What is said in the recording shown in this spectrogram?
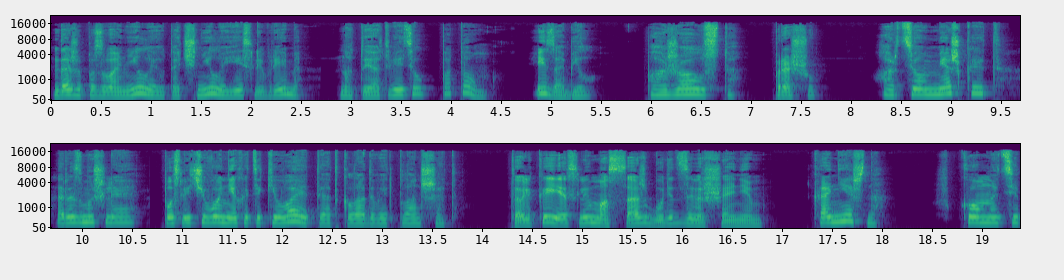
даже позвонила и уточнила, есть ли время, но ты ответил потом и забил. «Пожалуйста, прошу». Артём мешкает, размышляя, после чего нехотя кивает и откладывает планшет. «Только если массаж будет завершением». «Конечно». В комнате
